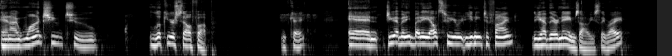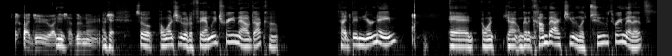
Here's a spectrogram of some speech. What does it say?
and I want you to look yourself up. Okay. And do you have anybody else who you need to find? You have their names, obviously, right? I do. I just have their names. Okay. So I want you to go to familytreenow.com, type in your name, and I want I'm going to come back to you in like two, three minutes.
